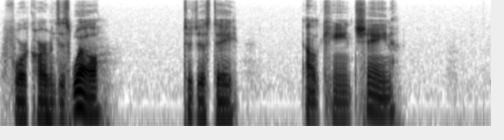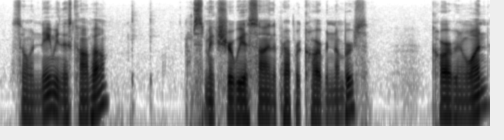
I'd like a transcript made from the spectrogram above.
four carbons as well to just a alkane chain. So in naming this compound, just make sure we assign the proper carbon numbers. Carbon 1,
